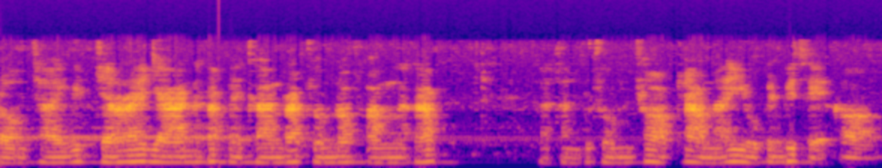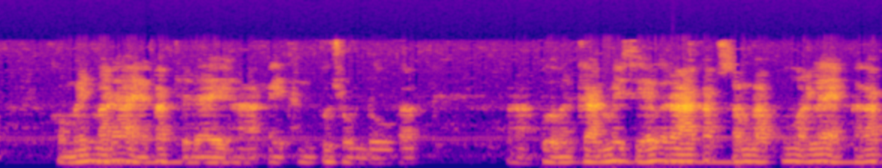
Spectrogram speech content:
ลองใช้วิจารณญาณนะครับ ในการรับชมรับฟังนะครับถ้าท่านผู้ชมชอบเจ้าไหนอยู่เป็นพิเศษก็คอมเมนต์มาได้นะครับ จะได้หาให้ท่านผู้ชมดูครับเพื่อเป็นการไม่เสียเวลาครับสำหรับงวดแรกนะครับ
